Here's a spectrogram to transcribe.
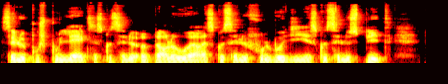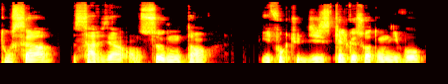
c'est le push-pull legs, est-ce que c'est le upper-lower, est-ce que c'est le full body, est-ce que c'est le split, tout ça, ça vient en second temps. Il faut que tu te dises, quel que soit ton niveau,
